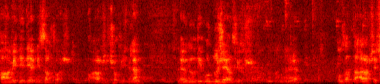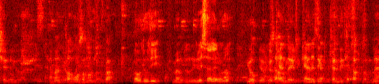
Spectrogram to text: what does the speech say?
Hamidi diye bir zat var. O Arapça çok iyi bilen. Mevdudi Urduca yazıyor. Urduca. O zat da Arapça çeviriyor. Hemen ta o zamanlarda Mevdudi, Mevdudi Risale-i Nur'u. Yok, Yok, yok, kendi- değil. kendi Kendi, kendi, kitaplarını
